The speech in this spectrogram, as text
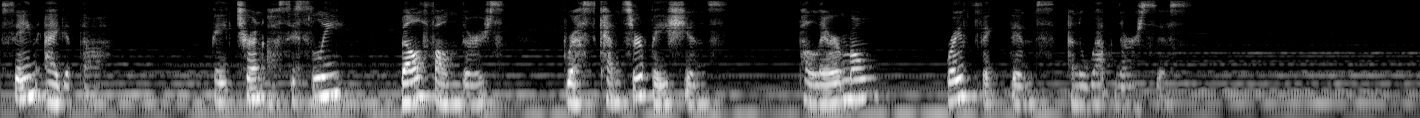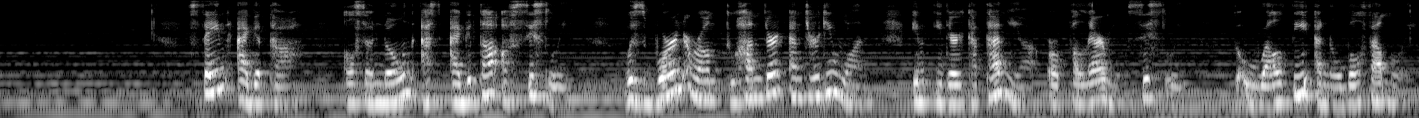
Saint Agatha, patron of Sicily, bell founders, breast cancer patients, Palermo, rape victims, and wet nurses. Saint Agatha, also known as Agatha of Sicily, was born around 231 in either Catania or Palermo, Sicily, to a wealthy and noble family.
